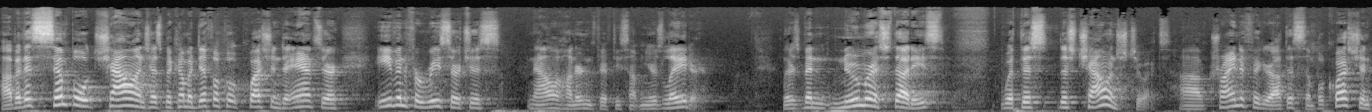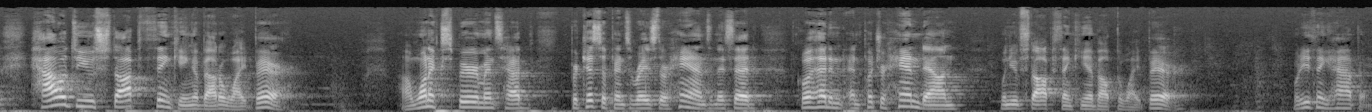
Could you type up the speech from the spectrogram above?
Uh, but this simple challenge has become a difficult question to answer, even for researchers now 150 something years later. There's been numerous studies with this, this challenge to it, uh, trying to figure out this simple question How do you stop thinking about a white bear? Uh, one experiment had participants raise their hands and they said, Go ahead and, and put your hand down when you've stopped thinking about the white bear. What do you think happened?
